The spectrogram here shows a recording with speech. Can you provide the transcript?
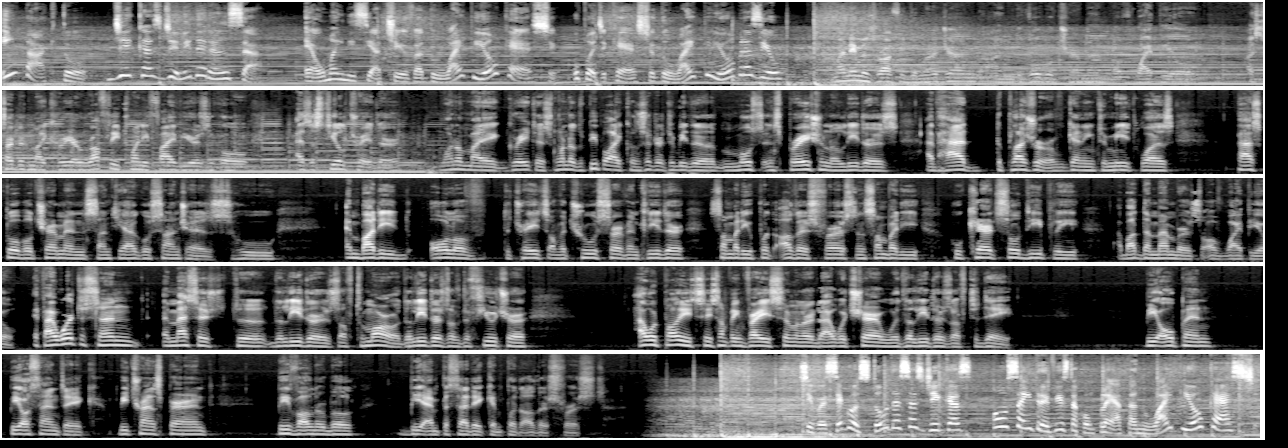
Impacto. Dicas de liderança. É uma iniciativa do YPO Cast, o podcast do YPO Brasil. My name is Rafi Demirjian. I'm the global chairman of YPO. I started my career roughly 25 years ago as a steel trader. One of my greatest, one of the people I consider to be the most inspirational leaders I've had the pleasure of getting to meet was past global chairman Santiago Sanchez, who embodied all of the traits of a true servant leader, somebody who put others first, and somebody who cared so deeply about the members of YPO. If I were to send a message to the leaders of tomorrow, the leaders of the future, I would probably say something very similar that I would share with the leaders of today. Be open, be authentic, be transparent, be vulnerable, be empathetic, and put others first. Se você gostou dessas dicas, ouça a entrevista completa no IPO Cast.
